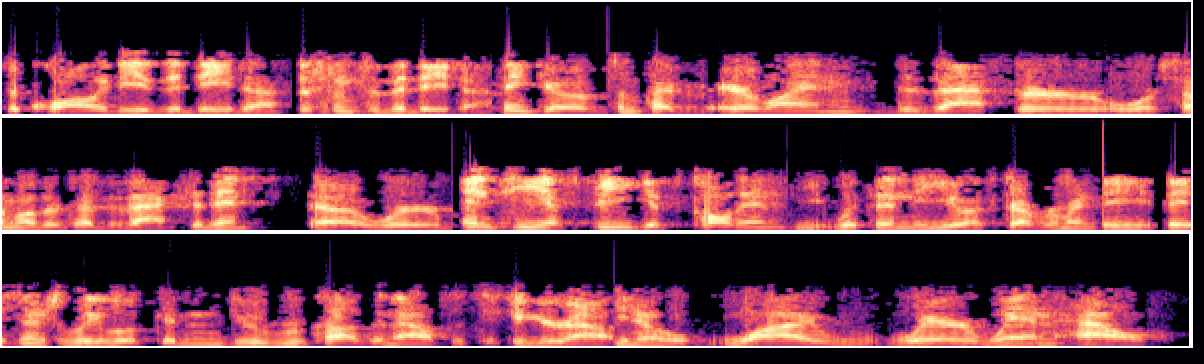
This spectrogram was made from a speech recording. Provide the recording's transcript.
the quality of the data, the distance of the data. Think of some type of airline disaster or some other type of accident uh, where NTSB gets called in within the U.S. government. They, they essentially look and do root cause analysis to figure out, you know, why, where, when, how, uh,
